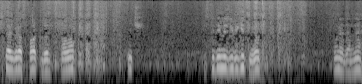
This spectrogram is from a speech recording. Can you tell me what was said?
işler biraz farklı. Hava hiç istediğimiz gibi gitmiyor. O nedenle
